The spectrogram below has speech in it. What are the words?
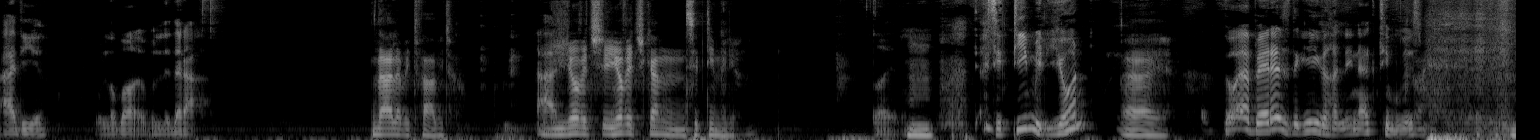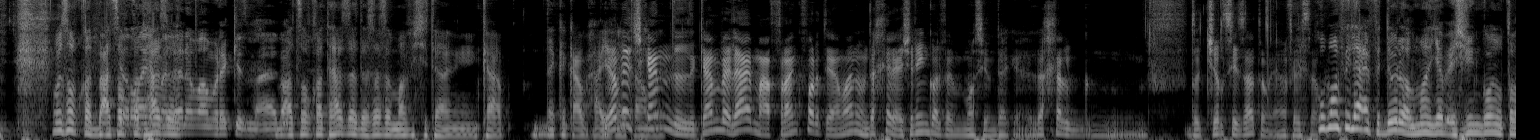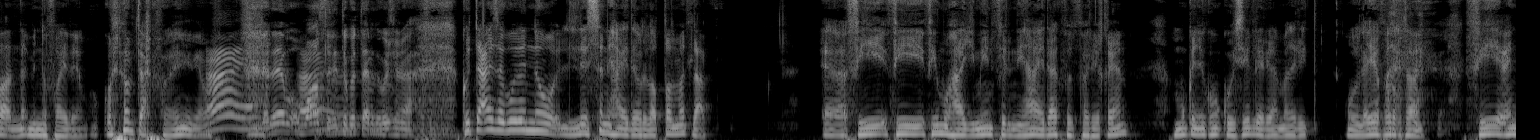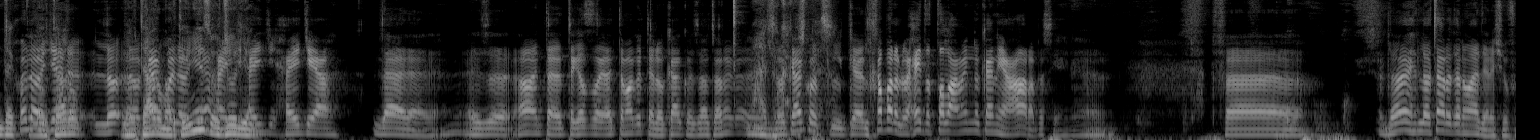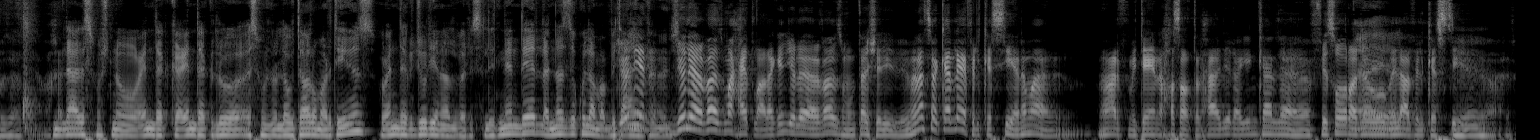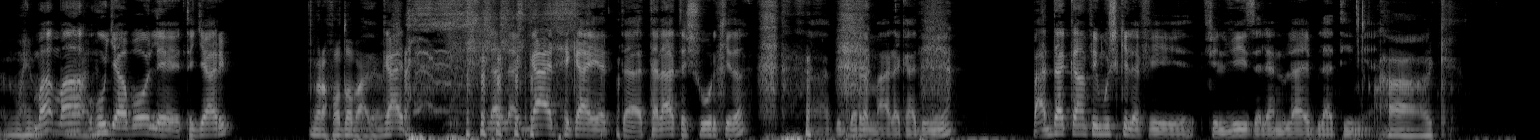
عادية ولا ضا... ولا درع. لا لا بيدفع بيدفع. عادي. يوفيتش يوفيتش كان 60 مليون. طيب. مم. 60 مليون؟ آه. هو يا بيريز دقيقة خليني اكتبه اسمه. وصفقة بعد صفقة هازارد. أنا ما مركز معاه بعد صفقة هازارد أساسا ما في شيء ثاني كعب. ده كعب حي يوفيتش حي- كان كان بيلعب مع فرانكفورت يا man ومدخل 20 جول في الموسم ده دخل ضد تشيلسي ذاتهم يا في هو ما في لاعب في الدوري الألماني جاب 20 جول وطلع منه فايدة. كلهم تعبانين يا man. آه يا. كده واصل انت كنت تقول شنو يا حسن كنت عايز أقول إنه لسه نهائي دوري الأبطال ما تلعب. آه، في في في مهاجمين في النهائي ذاك في الفريقين. ممكن يكونوا كويسين لريال مدريد. ولأي فرق ثاني في عندك لو لوتارو لوتارو مارتينيز وجوليان. حيجي لا لا لا. إذا- آه انت أنت قصدك أنت ما قلت لوكاكو ذاته. ما أنا لوكاكو. الخبر الوحيد اللي طلع منه كان اعاره بس يعني. ف لا لوتارو ده أنا ما أدري أشوفه ذاته. لا اسمه شنو؟ عندك عندك لو اسمه شنو؟ لوتارو مارتينيز وعندك جوليان ألفاريز. الاثنين ديل الناس دي كلها ما بتعاني جوليان. جوليان ألفاريز ما حيطلع لكن جوليان ألفاريز ممتاز شديد. بالمناسبة كان لعب في الكاستية. أنا ما ما أعرف 200 حصلت الحاجة لكن كان في صورة له وهو بيلعب في الكاستية. المهم. ما ما هو جابوه لتجارب. رفضوه بعدين قاعد لا لا قاعد حكاية ثلاثة شهور كده آه، بيتدرب مع الأكاديمية. بعد ذاك كان في مشكلة في في الفيزا لأنه لاعب لاتيني يعني. آه okay.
